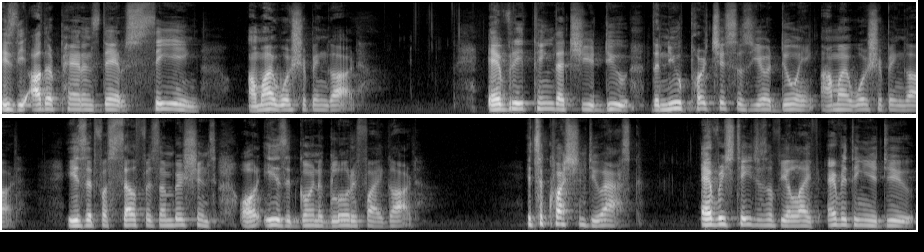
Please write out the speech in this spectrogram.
Is the other parents there seeing, am I worshiping God? Everything that you do, the new purchases you're doing, am I worshiping God? Is it for selfish ambitions or is it going to glorify God? It's a question to ask every stages of your life, everything you do,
